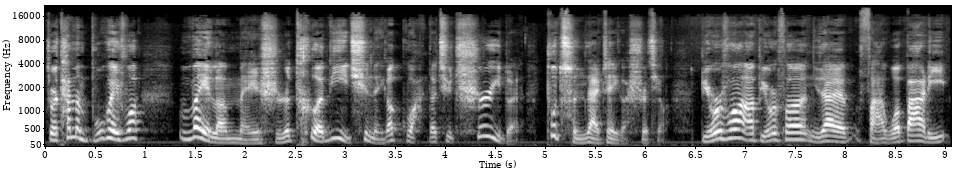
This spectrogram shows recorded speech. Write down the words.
就是他们不会说为了美食特地去哪个馆子去吃一顿，不存在这个事情。比如说啊，比如说你在法国巴黎，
